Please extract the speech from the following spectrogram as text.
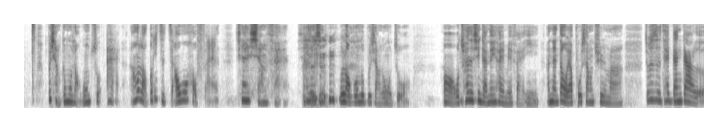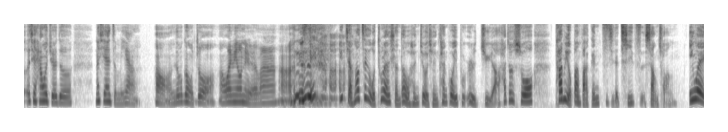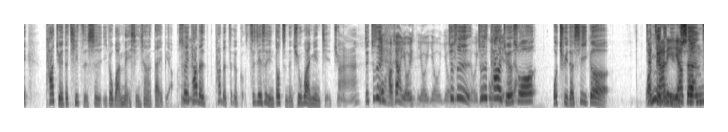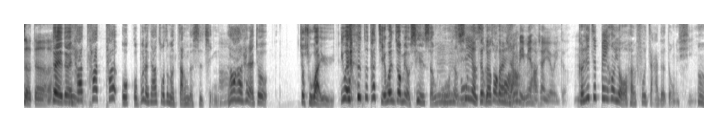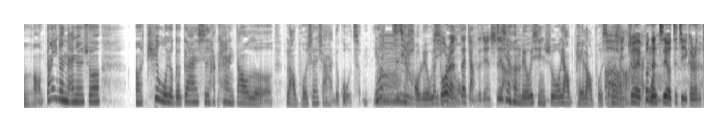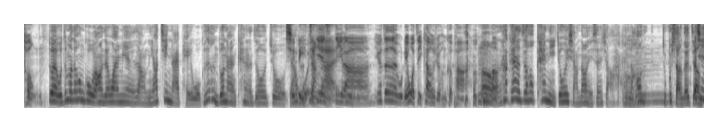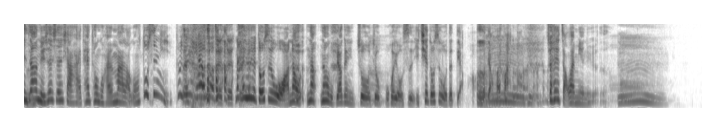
不想跟我老公做爱，然后老公一直找我，好烦。现在相反，现在就是我老公都不想跟我做。哦，我穿着性感内衣他也没反应啊？难道我要扑上去吗？就是太尴尬了，而且他会觉得那现在怎么样？哦，你都不跟我做啊？外面有女人吗？啊？你讲到这个，我突然想到，我很久以前看过一部日剧啊，他就说他没有办法跟自己的妻子上床，因为他觉得妻子是一个完美形象的代表，所以他的他的这个这件事情都只能去外面解决。对，就是好像有有有有，就是就是他会觉得说我娶的是一个。完美的女生，对对，他他他，我我不能跟他做这么脏的事情，然后他太太就就去外遇，因为 他结婚之后没有性生活，我想说是有这个困扰。书里面好像也有一个，可是这背后有很复杂的东西。嗯。哦，当一个男人说，呃，譬如我有个个案是，他看到了老婆生小孩的过程，因为之前好流行、哦，很多人在讲这件事、啊。之前很流行说要陪老婆生小孩，嗯、对，不能只有自己一个人痛。对我这么痛苦，然后你在外面让你要进来陪我，可是很多男人看了之后就心理障碍啦，嗯、因为真的连我自己看都觉得很可怕。嗯，他看了之后看你就会想到你生小孩，嗯、然后就不想再这样。而且你知道女生生小孩太痛苦，还会骂老公，都是你，都是你，还有对对，那他就觉得都是我啊，那我那那我不要跟你做，就不会有事，一切都是我的屌，好，我屌坏坏啊，所以他就找外面女人了。嗯，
